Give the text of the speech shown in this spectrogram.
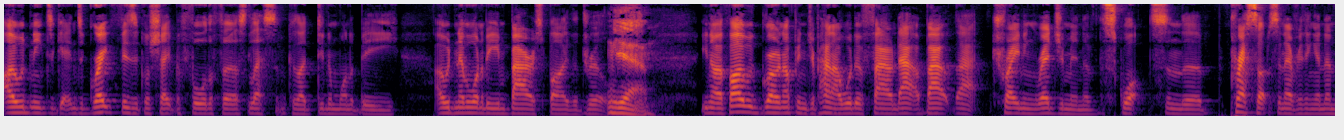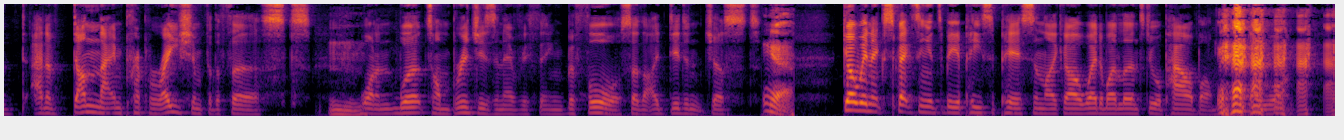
I would need to get into great physical shape before the first lesson because I didn't want to be, I would never want to be embarrassed by the drill Yeah. You know, if I would grown up in Japan, I would have found out about that training regimen of the squats and the press ups and everything, and and have done that in preparation for the first mm. one, and worked on bridges and everything before, so that I didn't just Yeah. go in expecting it to be a piece of piss and like, oh, where do I learn to do a power bomb? Because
